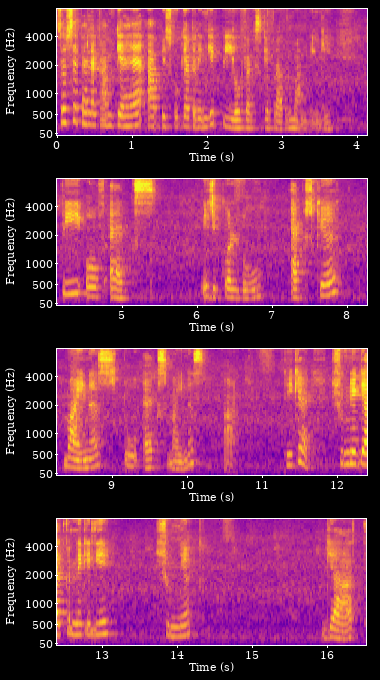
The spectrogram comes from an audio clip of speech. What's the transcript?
सबसे पहला काम क्या है? आप इसको क्या करेंगे? पी ऑफ़ एक्स के बराबर मान लेंगे। P of x is equal to x square minus two x minus आठ ठीक है? शून्य ज्ञात करने के लिए, शून्य ज्ञात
